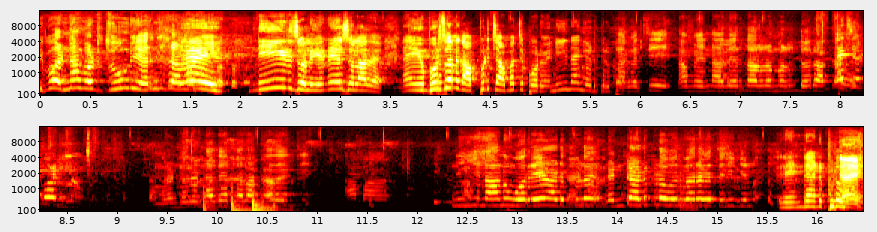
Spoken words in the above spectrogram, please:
இப்போ என்ன போட்டு தூம்பி எரிஞ்சிட்டாலும் ஏய் நீ சொல்லு என்னைய சொல்லாத. நான் என் புருஷனுக்கு அப்படி சமைச்சு போடுவேன். நீ தான் எடுத்திருப்ப. தங்கச்சி நம்ம என்னது இருந்தாலும் நம்ம ரெண்டு பேரும் அக்கா நம்ம ரெண்டு பேரும் என்னது இருந்தாலும் அக்கா தங்கச்சி நீங்க நானும் ஒரே அடுப்புல ரெண்டு அடுப்புல ஒரு விறகு திரிக்கணும் ரெண்டு அடுப்புல ஏய்.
